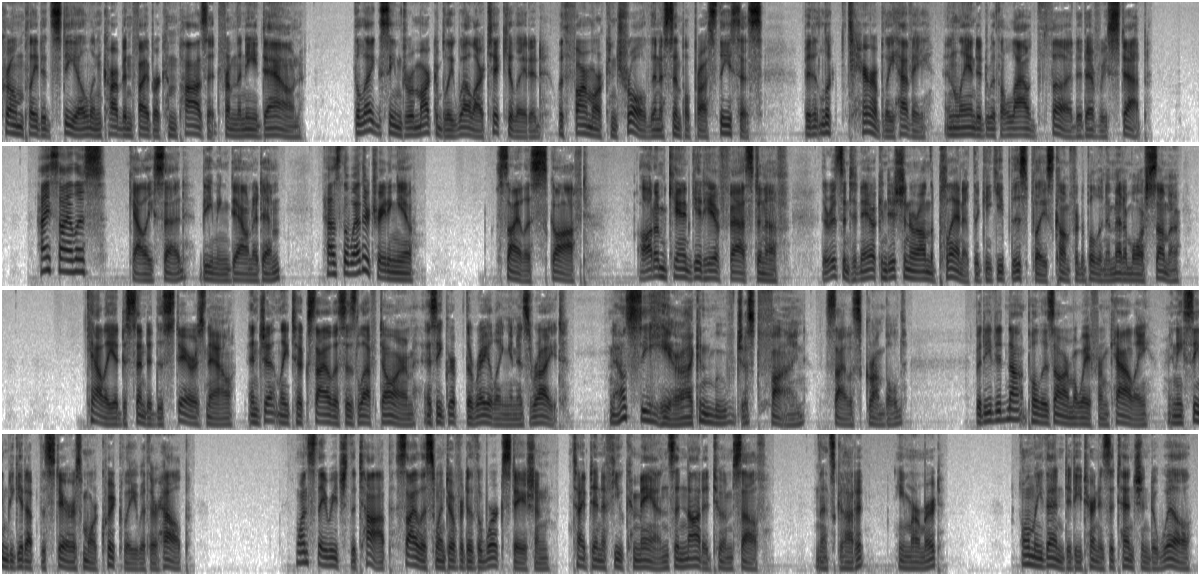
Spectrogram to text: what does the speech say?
chrome plated steel and carbon fiber composite from the knee down. The leg seemed remarkably well articulated, with far more control than a simple prosthesis, but it looked terribly heavy and landed with a loud thud at every step. Hi, Silas, Callie said, beaming down at him. How's the weather treating you? Silas scoffed. Autumn can't get here fast enough. There isn't an air conditioner on the planet that can keep this place comfortable in a Metamor summer. Callie had descended the stairs now and gently took Silas's left arm as he gripped the railing in his right. Now see here, I can move just fine, Silas grumbled. But he did not pull his arm away from Callie, and he seemed to get up the stairs more quickly with her help. Once they reached the top, Silas went over to the workstation, typed in a few commands, and nodded to himself. That's got it, he murmured. Only then did he turn his attention to Will.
